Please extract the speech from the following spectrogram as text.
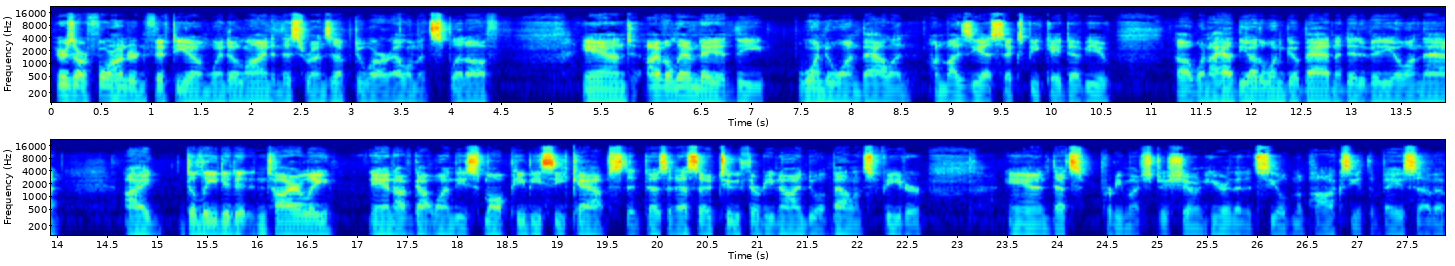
Here's our 450 ohm window line, and this runs up to our element split off. And I've eliminated the one-to-one -one balun on my ZS6 BKW. Uh, when I had the other one go bad, and I did a video on that, I deleted it entirely and I've got one of these small PVC caps that does an SO239 to a balanced feeder and that's pretty much just shown here that it's sealed in epoxy at the base of it.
